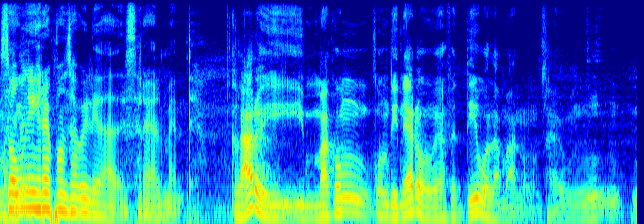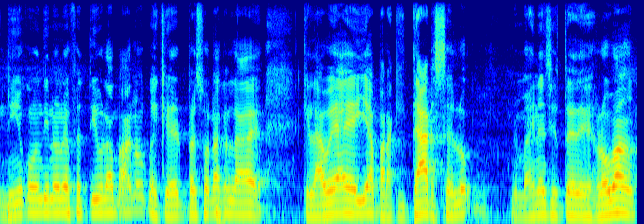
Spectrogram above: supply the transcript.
son irresponsabilidades realmente. Claro, y, más con, dinero en efectivo en la mano. O sea, un, niño con dinero en efectivo en la mano, cualquier persona que la, que la vea a ella para quitárselo, imagínense ustedes, roban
